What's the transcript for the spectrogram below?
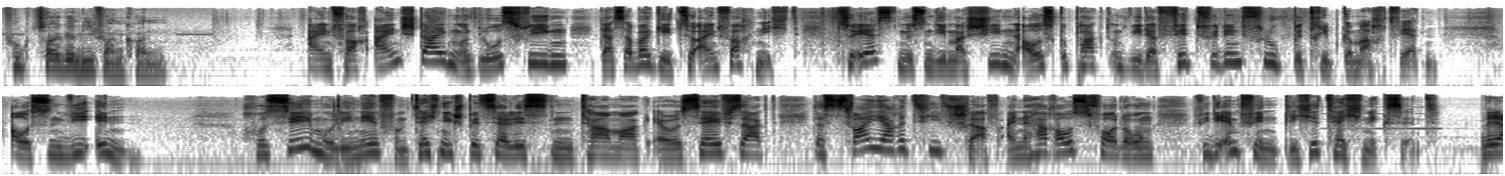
Flugzeuge liefern können. Einfach einsteigen und losfliegen, das aber geht so einfach nicht. Zuerst müssen die Maschinen ausgepackt und wieder fit für den Flugbetrieb gemacht werden. Außen wie innen. José Moliné vom Technikspezialisten Tarmac Aerosafe sagt, dass zwei Jahre Tiefschlaf eine Herausforderung für die empfindliche Technik sind. Wir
